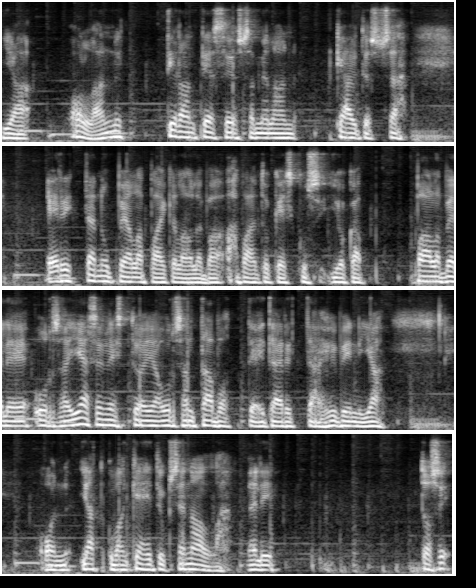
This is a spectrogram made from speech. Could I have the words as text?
Ja ollaan nyt tilanteessa, jossa meillä on käytössä erittäin upealla paikalla oleva havaintokeskus, joka palvelee Ursan jäsenistöä ja Ursan tavoitteita erittäin hyvin ja on jatkuvan kehityksen alla. Eli tosi,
